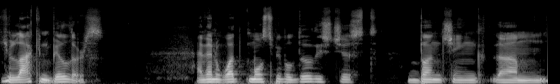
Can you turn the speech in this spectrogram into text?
you lack in builders. And then what most people do is just bunching um,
